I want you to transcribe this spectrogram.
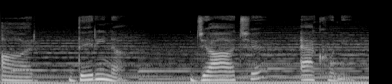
আর দেরি না, যা আছে এখনই।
